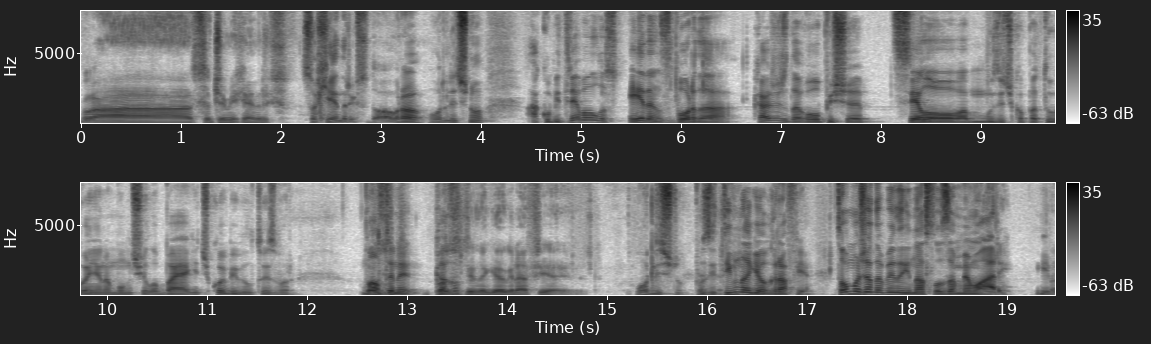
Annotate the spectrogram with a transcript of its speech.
Sa Jimi Hendrix. Со Хендрикс, добро, одлично. Ако би требало с еден збор да кажеш да го опише цело ова музичко патување на Момчило Бајагич, кој би бил тој збор? Малтене, како? Pozitivna geografija. Одлично, позитивна географија. Тоа може да биде и наслов за мемуари. Или,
